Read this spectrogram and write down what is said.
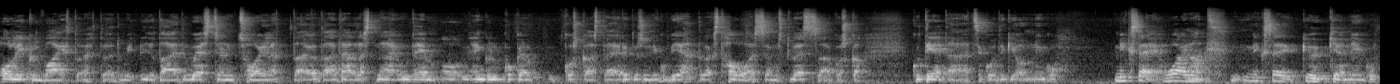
oli kyllä vaihtoehto, että jotain että western toilet tai jotain tällaista näin, mutta en, en kyllä kokenut koskaan sitä erityisen niin viehättäväksi, että haluaisi semmoista vessaa, koska kun tietää, että se kuitenkin on niin kuin miksei, why not, miksei kyykkiä niin kuin,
